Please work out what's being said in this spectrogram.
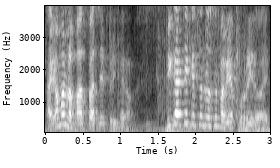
Hagamos lo más fácil primero. Fíjate que eso no se me había ocurrido, eh.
